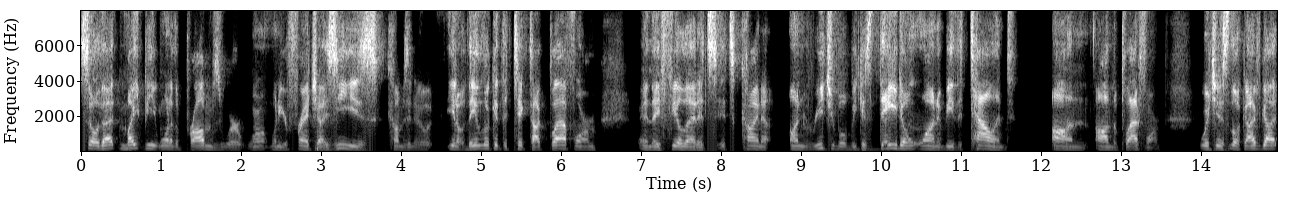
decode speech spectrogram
So that might be one of the problems where one of your franchisees comes into, you know, they look at the TikTok platform and they feel that it's it's kind of unreachable because they don't want to be the talent on on the platform which is look i've got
